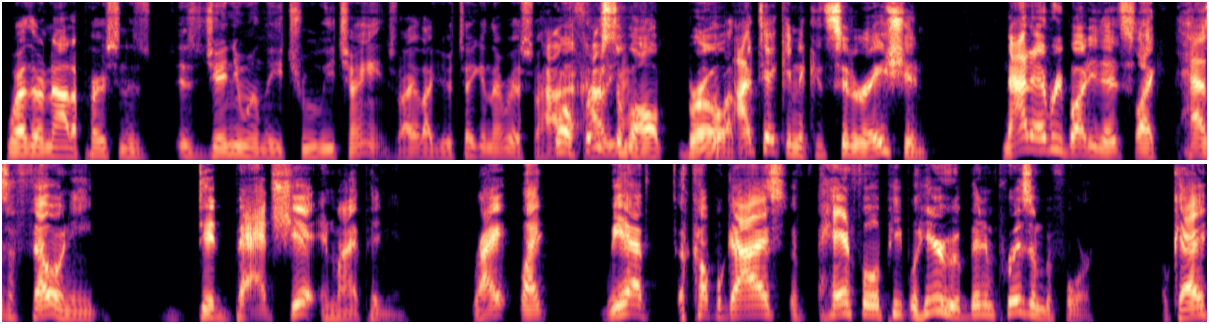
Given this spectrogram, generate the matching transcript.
whether or not a person is is genuinely, truly changed, right? Like you're taking that risk. So how? well, how first of all, bro, I take into consideration not everybody that's like has a felony did bad shit, in my opinion. Right? Like we have a couple guys, a handful of people here who have been in prison before. Okay.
